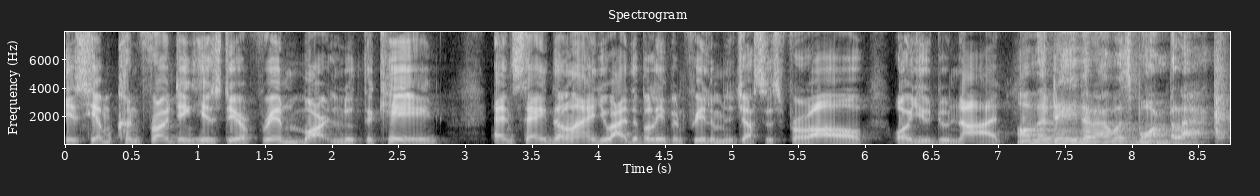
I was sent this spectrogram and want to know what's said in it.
is him confronting his dear friend Martin Luther King and saying the line, you either believe in freedom and justice for all or you do not. On the day that I was born black,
